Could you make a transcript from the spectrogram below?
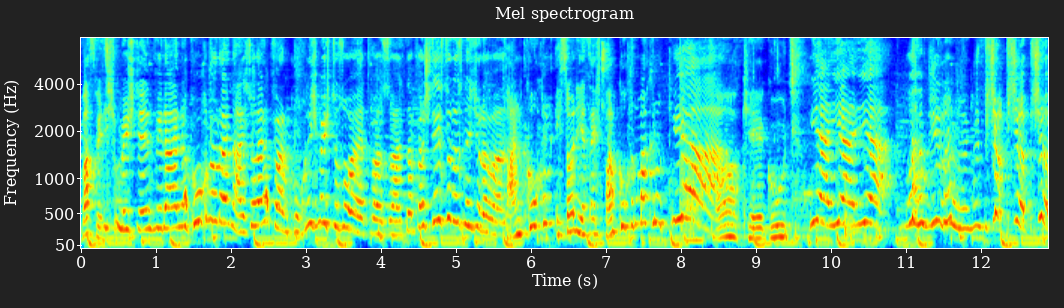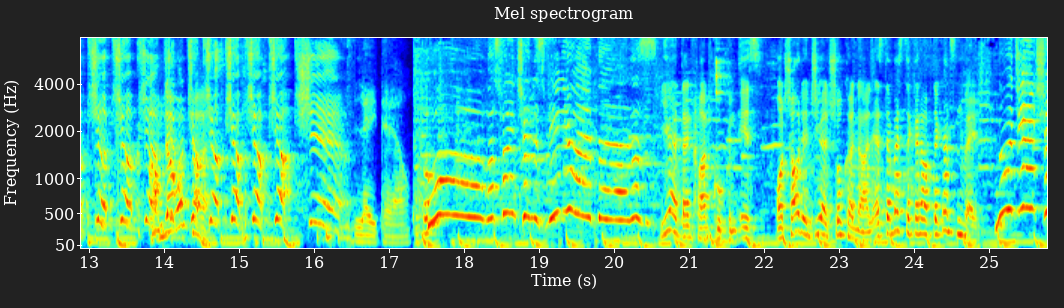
Was willst Ich du? möchte entweder einen Kuchen oder ein Eis oder einen Pfannkuchen. Ich möchte so etwas, Alter. Verstehst du das nicht, oder was? Pfannkuchen? Ich soll dir jetzt echt Pfannkuchen machen? Ja, Okay, gut. ja, ja, ja. Schub, schub, schub, schub, schub, schub. Komm da runter. Schub, schub, schub, schub, schub. Later. Oh, was für ein schönes Video, Alter. Das ist Hier, dein Pfannkuchen ist. Und schau den GL Show Kanal. Er ist der beste Kanal auf der ganzen Welt. nur Jill Show.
